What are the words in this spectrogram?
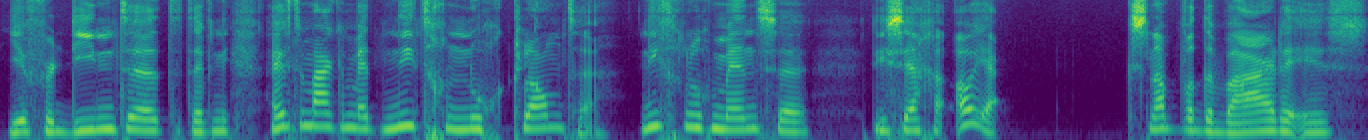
je verdient het. Heeft, niet, heeft te maken met niet genoeg klanten. Niet genoeg mensen die zeggen: Oh ja, ik snap wat de waarde is.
